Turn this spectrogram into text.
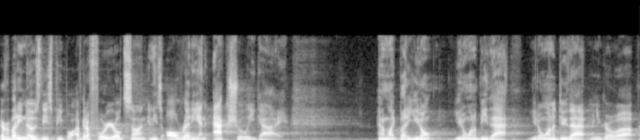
Everybody knows these people. I've got a four year old son, and he's already an actually guy. And I'm like, buddy, you don't, you don't want to be that. You don't want to do that when you grow up.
